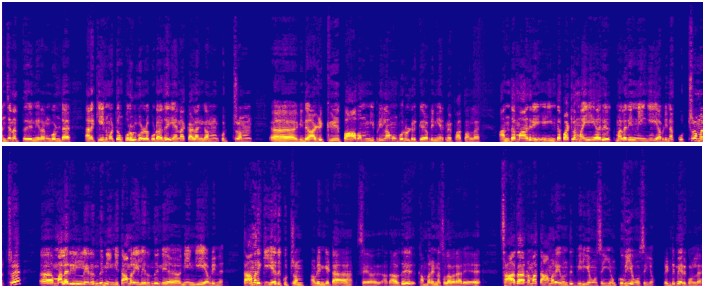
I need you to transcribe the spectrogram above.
அஞ்சனத்து நிறம் கொண்ட அரக்கின்னு மட்டும் பொருள் கொள்ளக்கூடாது. ஏன்னா களங்கம் குற்றம் ஆஹ் இது அழுக்கு பாவம் இப்படி இல்லாமும் பொருள் இருக்கு அப்படின்னு ஏற்கனவே பார்த்தோம்ல. அந்த மாதிரி இந்த பாட்டுல மையறு மலரின் நீங்கி அப்படின்னா குற்றமற்ற ஆஹ், மலரில் இருந்து நீங்கி தாமரையில் இருந்து நீ- நீங்கி அப்படின்னு. தாமரைக்கு ஏது குற்றம் அப்படின்னு கேட்டா ச- அதாவது கம்பர் என்ன சொல்ல வராரு? சாதாரணமா தாமரை வந்து விரியவும் செய்யும் குவியவும் செய்யும். ரெண்டுமே இருக்கும்ல.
